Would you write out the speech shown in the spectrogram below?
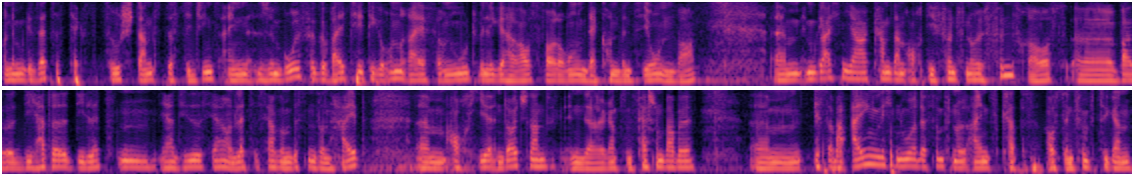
und im Gesetzestext dazu stand, dass die Jeans ein Symbol für gewalttätige, unreife und mutwillige Herausforderungen der Konventionen war. Ähm, Im gleichen Jahr kam dann auch die 505 raus, äh, weil die hatte die letzten, ja dieses Jahr und letztes Jahr so ein bisschen so ein Hype, ähm, auch hier in Deutschland, in der ganzen Fashion Bubble. Ähm, ist aber eigentlich nur der 501 Cut aus den 50ern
